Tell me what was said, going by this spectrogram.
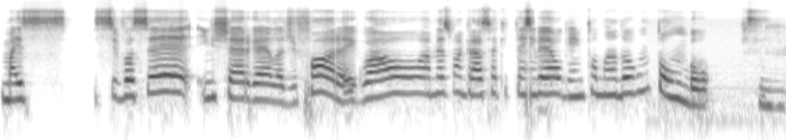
mas se você enxerga ela de fora, é igual a mesma graça que tem ver alguém tomando um tombo. Sim.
